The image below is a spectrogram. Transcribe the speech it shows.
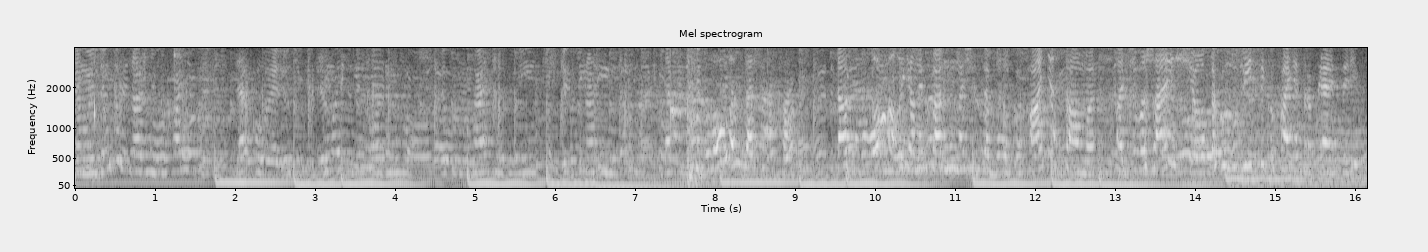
На мою думку, справжнє кохання це те, коли люди підтримують перше кохання? Так було, але я не впевнена, що це було кохання саме, адже вважаю, що в такому віці кохання трапляється рідко.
